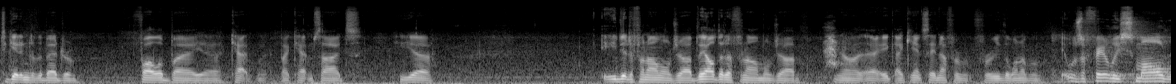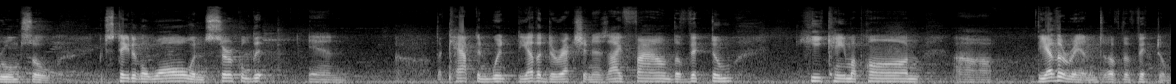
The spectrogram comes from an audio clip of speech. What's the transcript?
to get into the bedroom, followed by uh, Cat by Captain Sides. He uh, he did a phenomenal job. They all did a phenomenal job. You know, I, I can't say enough for, for either one of them. It was a fairly small room, so we stayed to the wall and circled it, and uh, the captain went the other direction. As I found the victim, he came upon uh, the other end of the victim.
